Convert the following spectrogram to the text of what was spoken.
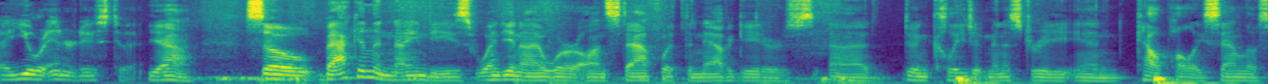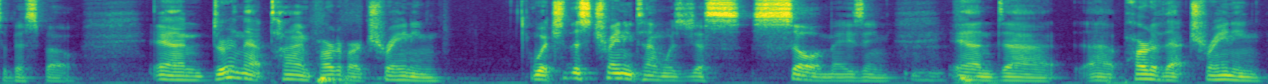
uh, you were introduced to it. Yeah. So back in the 90s, Wendy and I were on staff with the Navigators uh, doing collegiate ministry in Cal Poly San Luis Obispo. And during that time, part of our training, which this training time was just so amazing, and uh, uh, part of that training,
